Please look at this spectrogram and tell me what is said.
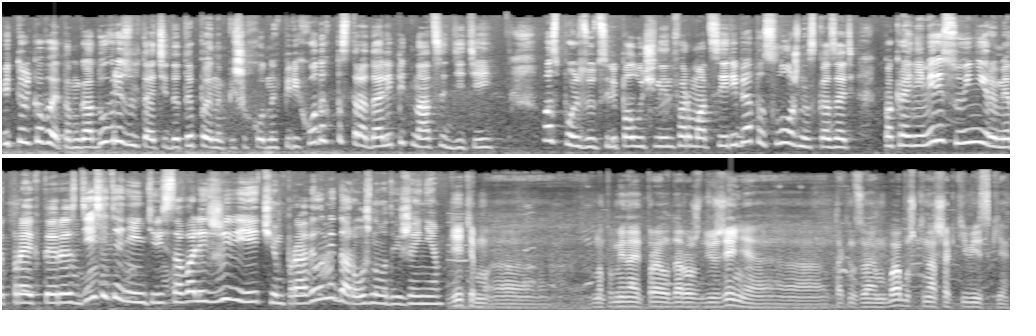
Ведь только в этом году в результате ДТП на пешеходных переходах пострадали 15 детей. Воспользуются ли полученной информацией ребята, сложно сказать. По крайней мере, сувенирами от проекта РС-10 они интересовались живее, чем правилами дорожного движения. Детям э, напоминает правила дорожного движения, э, так называемые бабушки наши активистки.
